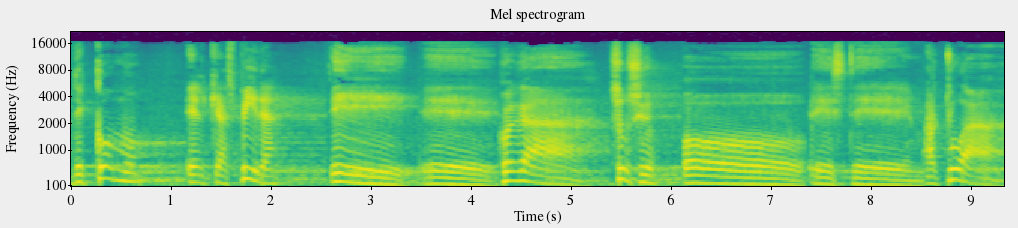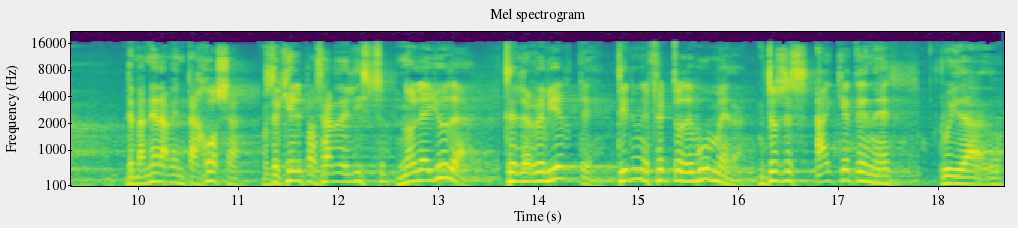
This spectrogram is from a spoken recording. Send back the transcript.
de cómo el que aspira y eh, juega sucio o este, actúa de manera ventajosa o se quiere pasar de listo, no le ayuda se le revierte, tiene un efecto de boomerang. Entonces hay que tener cuidado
